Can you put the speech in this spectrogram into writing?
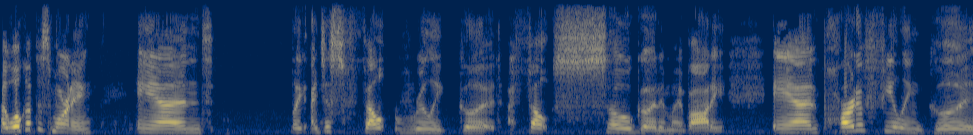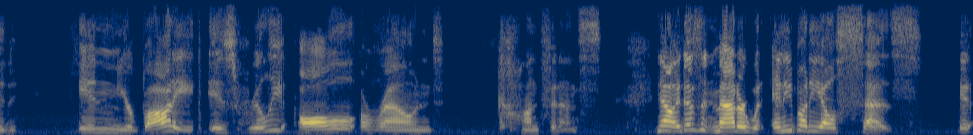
I woke up this morning and like I just felt really good. I felt so good in my body. And part of feeling good in your body is really all around confidence. Now, it doesn't matter what anybody else says. It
